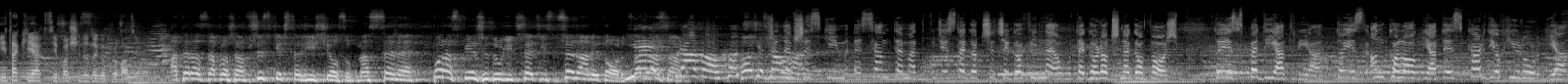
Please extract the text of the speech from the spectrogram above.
i takie akcje właśnie do tego prowadzą. A teraz zapraszam wszystkie 40 osób na scenę. Po raz pierwszy, drugi, trzeci sprzedany tort. Zapraszam. Chodźcie do Przede nas. wszystkim sam temat 23 finału tegorocznego WOŚP to jest pediatria, to jest onkologia, to jest kardiochirurgia,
